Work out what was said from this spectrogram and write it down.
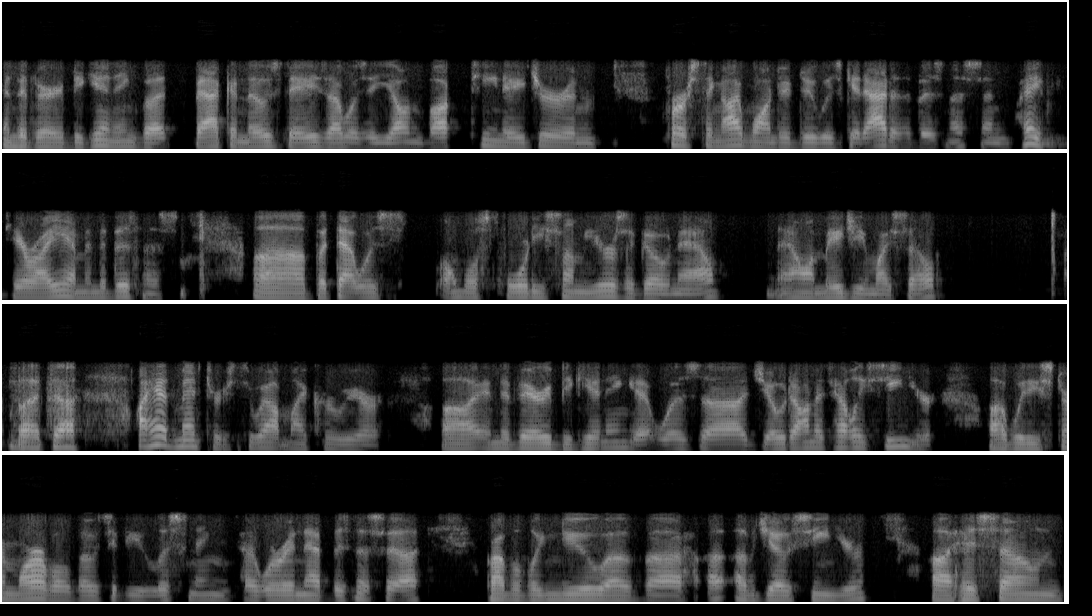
in the very beginning. But back in those days, I was a young buck teenager, and first thing I wanted to do was get out of the business. And hey, here I am in the business. Uh, but that was almost 40 some years ago now. Now I'm aging myself. But uh, I had mentors throughout my career. Uh, in the very beginning, it was uh, Joe Donatelli Sr. Uh, with Eastern Marble. Those of you listening who were in that business uh, probably knew of uh, of Joe Sr. Uh, his son,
